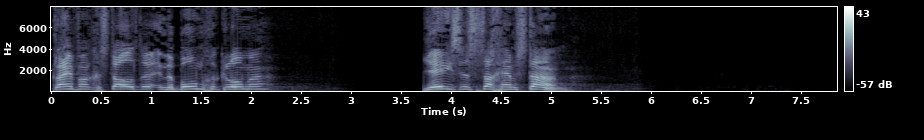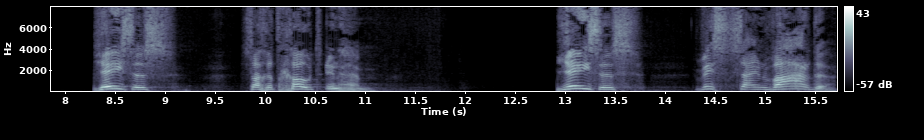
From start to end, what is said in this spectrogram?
klein van gestalte, in de boom geklommen, Jezus zag hem staan. Jezus zag het goud in hem. Jezus wist zijn waarde.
